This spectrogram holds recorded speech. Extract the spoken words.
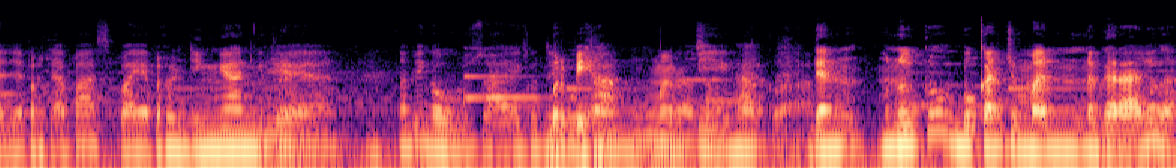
aja ber- apa supaya perundingan gitu Iya. ya. Tapi nggak usah ikut Berpihak, nggak berpihak lah. dan menurutku bukan cuman negara juga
